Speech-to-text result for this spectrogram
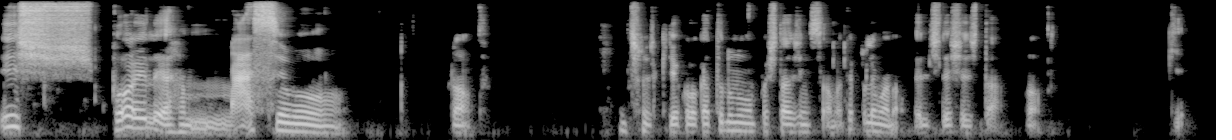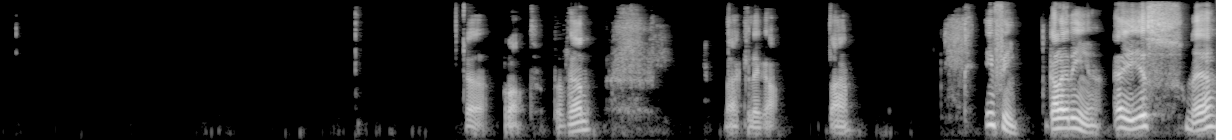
Spoiler máximo. Pronto. Eu queria colocar tudo numa postagem só, mas não tem problema não. Ele te deixa editar. Pronto. Aqui. É, pronto. Tá vendo? Ah, que legal. Tá? Enfim, Galerinha, é isso, né?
